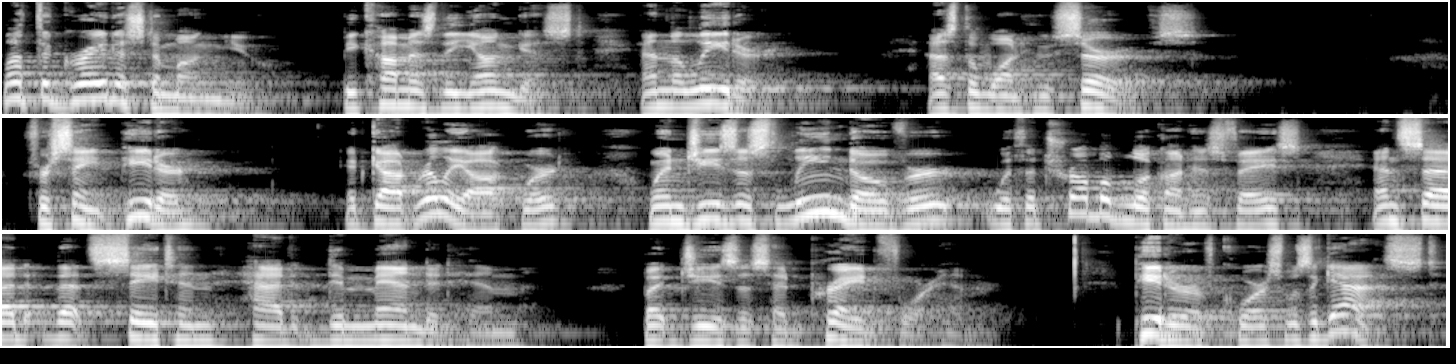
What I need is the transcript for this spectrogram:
Let the greatest among you become as the youngest, and the leader as the one who serves. For St. Peter, it got really awkward when Jesus leaned over with a troubled look on his face and said that Satan had demanded him, but Jesus had prayed for him. Peter, of course, was aghast.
